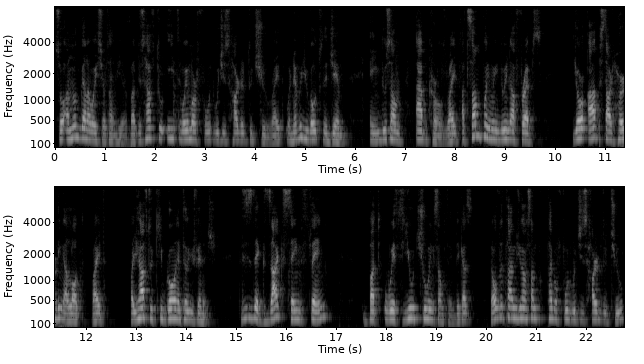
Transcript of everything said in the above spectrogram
So I'm not gonna waste your time here, but just have to eat way more food which is harder to chew, right? Whenever you go to the gym and you do some ab curls, right? At some point when you do enough reps, your abs start hurting a lot, right? But you have to keep going until you finish. This is the exact same thing, but with you chewing something because all the times you have some type of food which is harder to chew,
